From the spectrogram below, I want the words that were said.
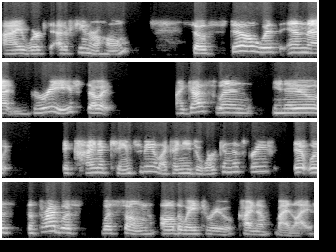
I worked at a funeral home. So, still within that grief. So, it, I guess when, you know, it kind of came to me like I need to work in this grief, it was the thread was was sewn all the way through kind of my life.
